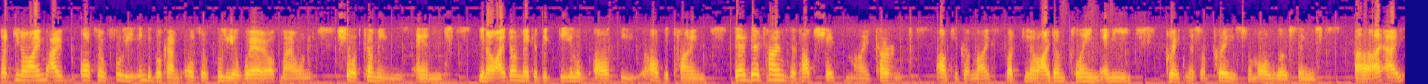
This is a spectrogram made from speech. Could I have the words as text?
but you know, I'm I'm also fully in the book. I'm also fully aware of my own shortcomings and you know, I don't make a big deal of all the all the time. There there are times that help shape my current outlook on life, but you know, I don't claim any greatness or praise from all of those things. Uh, I, I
